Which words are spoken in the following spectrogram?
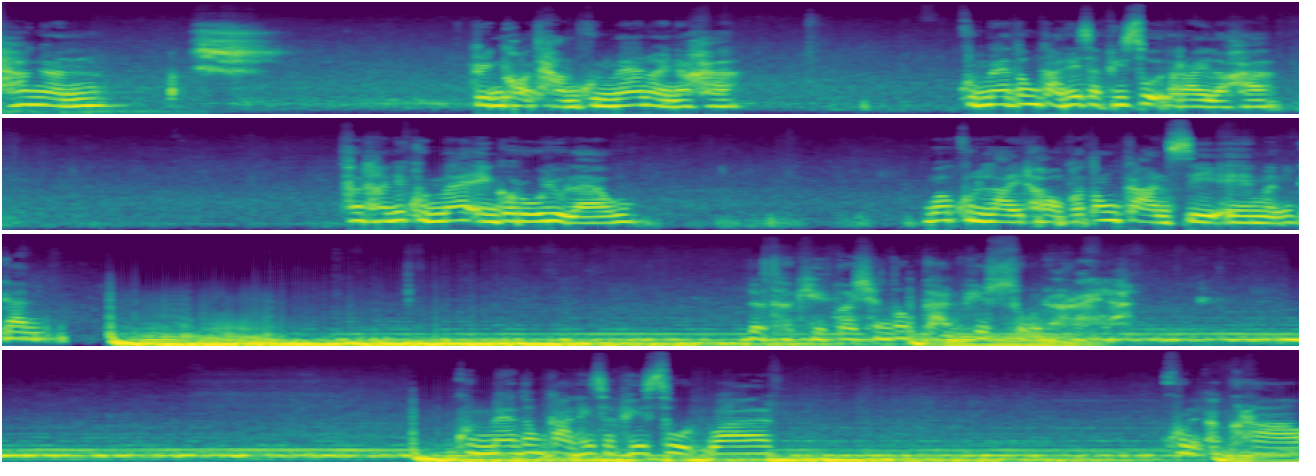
ถ้างั้น รินขอถามคุณแม่หน่อยนะคะ คุณแม่ต้องการที่จะพิสูจน์อะไรเหรอคะ ทั้งๆที่คุณแม่เองก็รู้อยู่แล้ว ว่าคุณลายทองก็ต้องการ CA เหมือนกัน แล้วเธอคิดว่าฉันต้องการพิสูจน์อะไรล่ะ คุณแม่ต้องการที่จะพิสูจน์ว่า คุณอคราว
